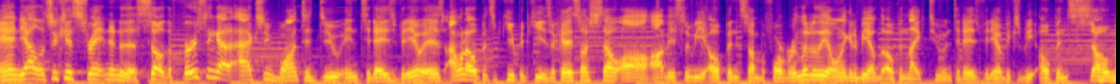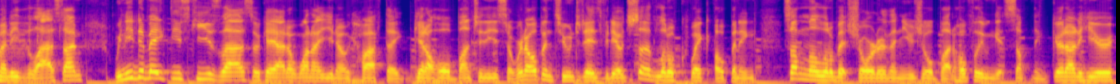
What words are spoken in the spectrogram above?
And yeah, let's just get straight into this. So the first thing I actually want to do in today's video is I want to open some Cupid keys. Okay, so sell all. Obviously, we opened some before. We're literally only going to be able to open like two in today's video because we opened so many the last time. We need to make these keys last. Okay, I don't want to, you know, have to get a whole bunch of these. So we're going to open two in today's video. Just a little quick opening. Something a little bit shorter than usual, but hopefully we can get something good out of here.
